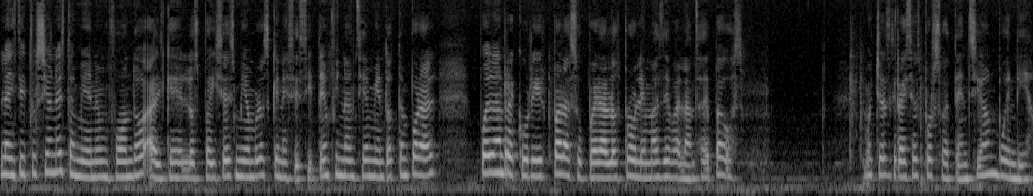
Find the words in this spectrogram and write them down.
la institución es también un fondo al que los países miembros que necesiten financiamiento temporal puedan recurrir para superar los problemas de balanza de pagos. Muchas gracias por su atención. Buen día.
